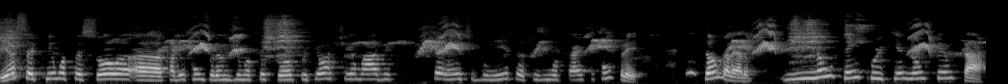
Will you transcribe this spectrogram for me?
e essa aqui uma pessoa, uh, acabei comprando de uma pessoa porque eu achei uma ave diferente, bonita, fiz uma oferta e comprei. Então, galera, não tem por que não tentar.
